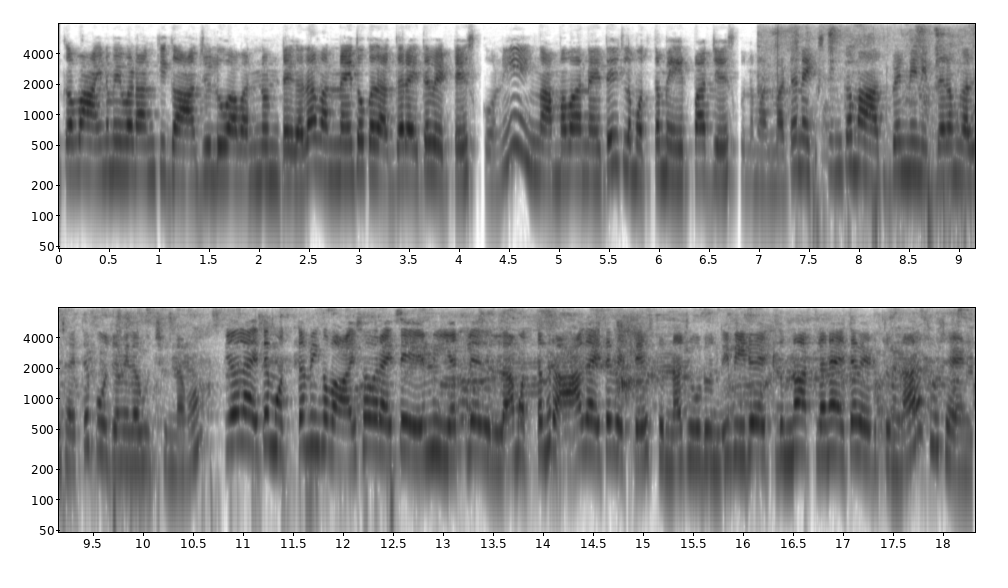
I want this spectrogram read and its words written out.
ఇంకా వాయనం ఇవ్వడానికి గాజులు అవన్నీ ఉంటాయి కదా అవన్నీ అయితే ఒక దగ్గర అయితే పెట్టేసుకొని ఇంకా అమ్మవారిని అయితే ఇట్లా మొత్తం ఏర్పాటు చేసుకున్నాం అనమాట నెక్స్ట్ ఇంకా మా హస్బెండ్ నేను ఇద్దరం కలిసి అయితే పూజ మీద కూర్చున్నాము. వీడియోలో అయితే మొత్తం ఇంకా వాయిస్ ఓవర్ అయితే ఏమి ఇవ్వట్లేదు ఇలా. మొత్తం రాగా అయితే పెట్టేస్తున్నా చూడుంది. వీడియో ఎట్లుందో అట్లనే అయితే పెడుతున్నా. చూసేయండి.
